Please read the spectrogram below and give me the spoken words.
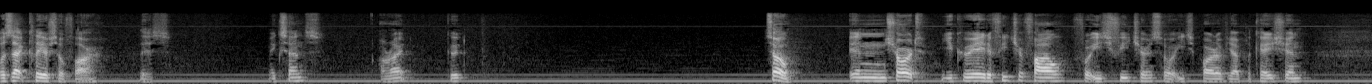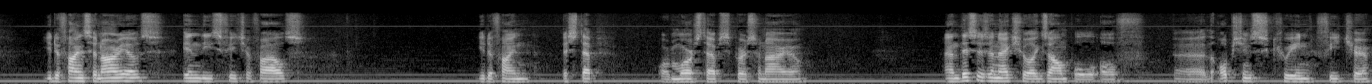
Was that clear so far? This make sense? Alright, good. So, in short, you create a feature file for each feature, so each part of your application. You define scenarios in these feature files, you define a step or more steps per scenario. And this is an actual example of uh, the options screen feature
